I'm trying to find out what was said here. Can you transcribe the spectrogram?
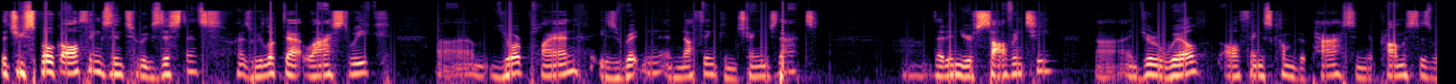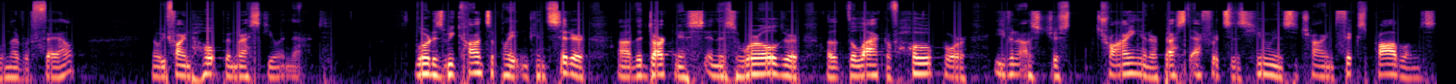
that you spoke all things into existence. As we looked at last week, um, your plan is written and nothing can change that. Uh, that in your sovereignty, uh, and your will, all things come to pass, and your promises will never fail. And we find hope and rescue in that. Lord, as we contemplate and consider uh, the darkness in this world, or uh, the lack of hope, or even us just trying in our best efforts as humans to try and fix problems,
